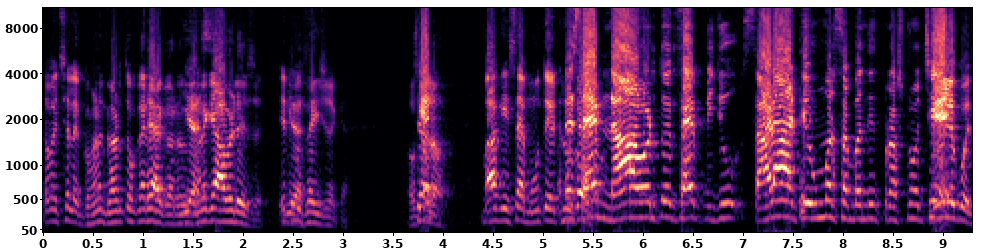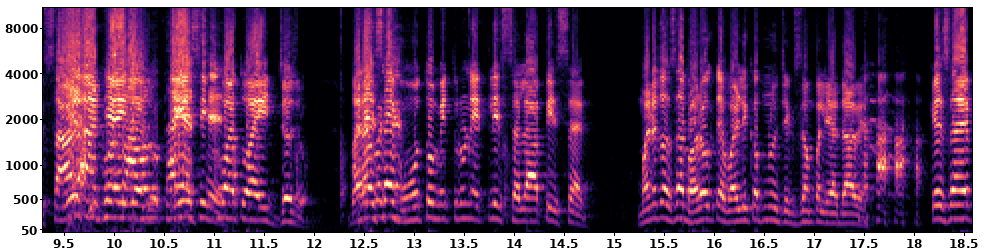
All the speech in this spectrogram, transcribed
તમે છેલ્લે ઘણ ઘણ તો કર્યા કરો. મને કે આવડે છે. એટલું. થઈ શકે? ચલો. બાકી સાહેબ હું તો એટલે સાહેબ ના આવડતો સાહેબ બીજું સાડા આઠે ઉંમર સંબંધિત પ્રશ્નો છે. બિલકુલ સાડા આઠે આવી જજો. શીખવા તો આવી જજો. બરાબર સાહેબ હું તો મિત્રોને એટલી જ સલાહ આપીશ સાહેબ. મને તો સાહેબ હર વખતે વર્લ્ડ કપનું જ એક્ઝામ્પલ યાદ આવે. કે સાહેબ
